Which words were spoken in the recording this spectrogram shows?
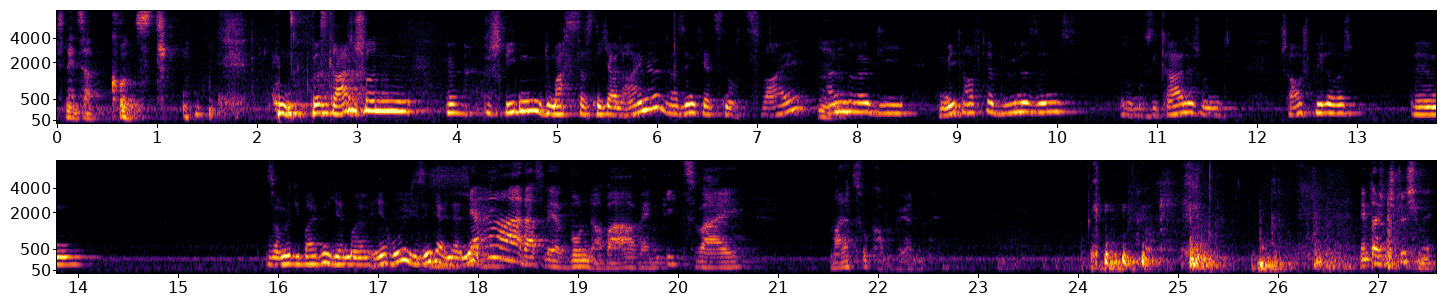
ich nenne es ja Kunst. Du hast gerade schon äh, beschrieben, du machst das nicht alleine. Da sind jetzt noch zwei mhm. andere, die mit auf der Bühne sind, also musikalisch und schauspielerisch. Ähm, sollen wir die beiden hier mal herholen? Die sind ja in der Nähe. Ja, das wäre wunderbar, wenn die zwei mal dazukommen würden. Nehmt euch ein Stückchen mit.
